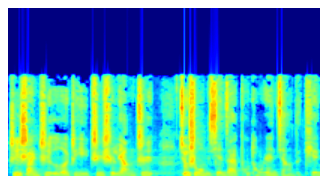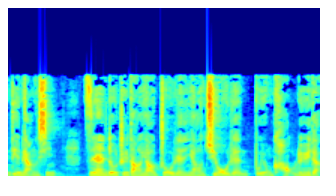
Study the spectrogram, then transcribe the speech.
知善知恶这一知是良知，就是我们现在普通人讲的天地良心，自然都知道要助人要救人，不用考虑的。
